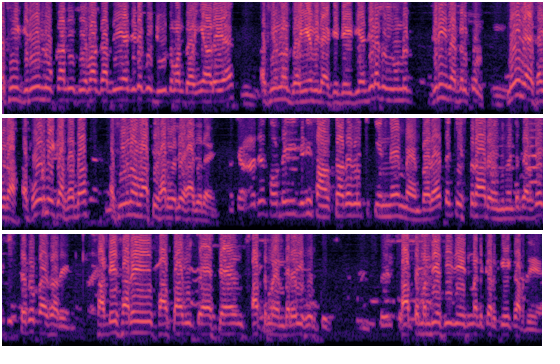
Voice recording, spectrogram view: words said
ਅਸੀਂ ਗਰੀਬ ਲੋਕਾਂ ਦੀ ਸੇਵਾ ਕਰਦੇ ਹਾਂ ਜਿਹੜੇ ਕੋਈ ਜ਼ਰੂਰਤਮੰਦ ਦਵਾਈਆਂ ਵਾਲੇ ਆ ਅਸੀਂ ਉਹਨਾਂ ਨੂੰ ਦਵਾਈਆਂ ਵੀ ਲੈ ਕੇ ਦੇਈਦੀਆਂ। ਜਿਹੜਾ ਕੋਈ ਹੁਣ ਗਰੀਬ ਹੈ ਬਿਲਕੁਲ ਨਹੀਂ ਲੈ ਸਕਦਾ ਅਫੋਰਡ ਨਹੀਂ ਕਰ ਸਕਦਾ ਅਸੀਂ ਉਹਨਾਂ ਵਾਸਤੇ ਹਰ ਵੇਲੇ ਹਾਜ਼ਰ ਹਾਂ। ਅੱਛਾ ਅਜੇ ਤੁਹਾਡੀ ਜਿਹੜੀ ਸੰਸਥਾ ਦੇ ਵਿੱਚ ਕਿੰਨੇ ਮੈਂਬਰ ਹੈ ਤੇ ਕਿਸ ਤਰ੍ਹਾਂ ਅਰੇਂਜਮੈਂਟ ਕਰਦੇ ਕਿੱਥੇ ਤੋਂ ਪੈਸਾ ਰਹੇ ਸਾਡੇ ਸਾਰੇ ਸਾਤਾ ਵਿੱਚ ਇਸ ਟਾਈਮ 7 ਮੈਂਬਰ ਹੈ ਜੀ ਹੋਰ ਕੋਈ। ਸੱਤ ਬੰਦੇ ਅਸੀਂ ਅਰੇਂਜਮੈਂਟ ਕਰਕੇ ਕਰਦੇ ਹਾਂ।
